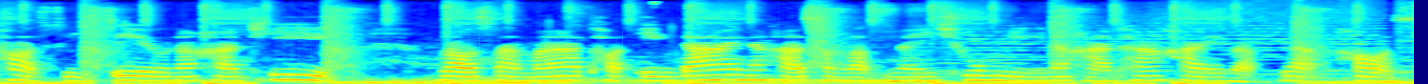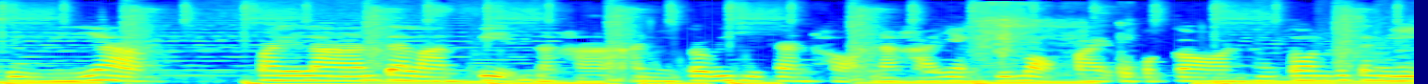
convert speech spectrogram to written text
ถอดสีเจลนะคะที่เราสามารถถอดเองได้นะคะสำหรับในช่วงนี้นะคะ ถ้าใครแบบอยากถอดสีอยาก ไปร้านแต่ร้านปิดนะคะ อันนี้ก็วิธีการถอดนะคะ อย่างที่บอกไปอุปกรณ์ข้างต้นก็จะมี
